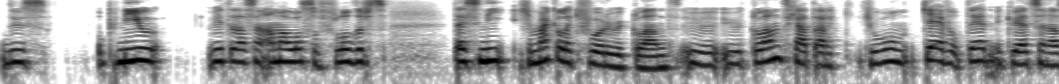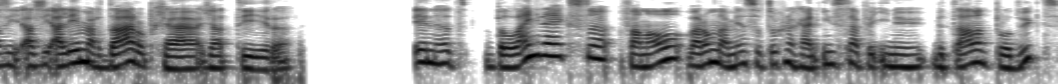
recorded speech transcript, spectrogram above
Dus opnieuw, weten dat zijn allemaal losse flodders. Dat is niet gemakkelijk voor uw klant. Uw, uw klant gaat daar gewoon veel tijd mee kwijt zijn als hij, als hij alleen maar daarop gaat, gaat teren. En het belangrijkste van al, waarom dat mensen toch nog gaan instappen in uw betalend product,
